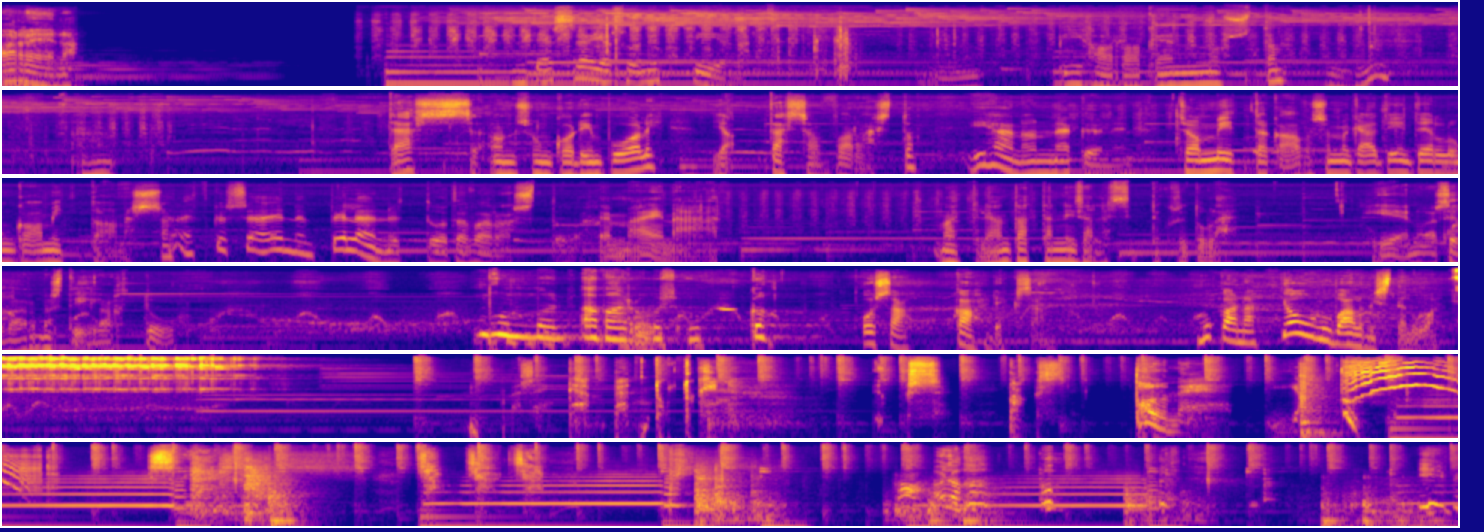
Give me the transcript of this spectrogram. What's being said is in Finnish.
Areena. Mitäs sä ja sun nyt piirrät? Piharakennusta. Mm-hmm. Tässä on sun kodin puoli ja tässä on varasto. Ihan on näköinen. Se on mittakaavassa. Me käytiin Tellunkaa mittaamassa. Etkö sä ennen pelännyt tuota varastoa? En mä enää. Mä ajattelin antaa tän isälle sitten, kun se tulee. Hienoa, se varmasti ilahtuu. Mummon avaruusukko. Osa kahdeksan. Mukana jouluvalmistelua. Nyt mä sen kämpän tutkin. Yksi, kaksi, kolme. Ja...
